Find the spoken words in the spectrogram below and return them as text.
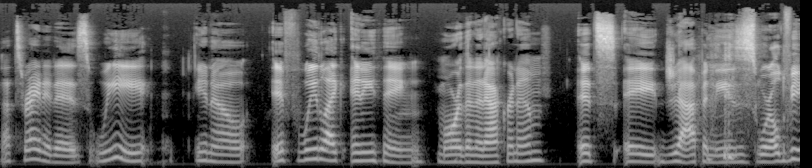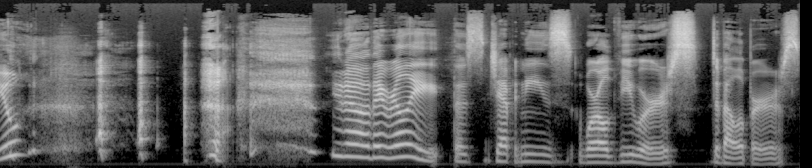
That's right. It is. We, you know, if we like anything, More than an acronym. It's a Japanese worldview. You know, they really those Japanese world viewers, developers,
